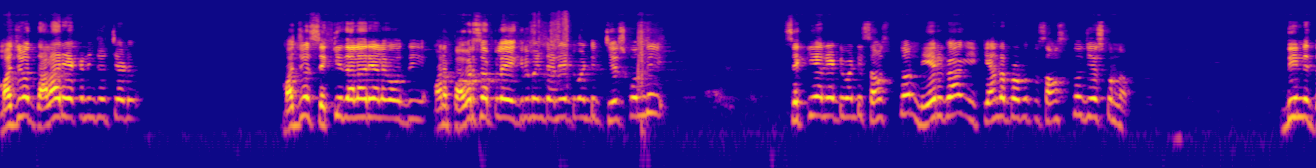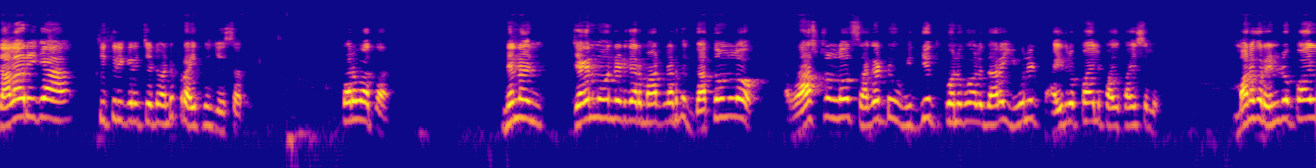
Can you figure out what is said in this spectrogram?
మధ్యలో దళారి ఎక్కడి నుంచి వచ్చాడు? మధ్యలో సెక్కి దళారి ఎలాగ అవుద్ది? మన పవర్ సప్లై అగ్రిమెంట్ అనేటువంటిది చేసుకుంది సెక్కి అనేటువంటి సంస్థతో నేరుగా ఈ కేంద్ర ప్రభుత్వ సంస్థతో చేసుకున్నాం. దీన్ని దళారీగా చిత్రీకరించేటువంటి ప్రయత్నం చేశారు. తర్వాత నిన్న జగన్మోహన్ రెడ్డి గారు మాట్లాడుతూ గతంలో రాష్ట్రంలో సగటు విద్యుత్ కొనుగోలు ధర యూనిట్ ఐదు రూపాయలు పది పైసలు. మనకు రెండు రూపాయలు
